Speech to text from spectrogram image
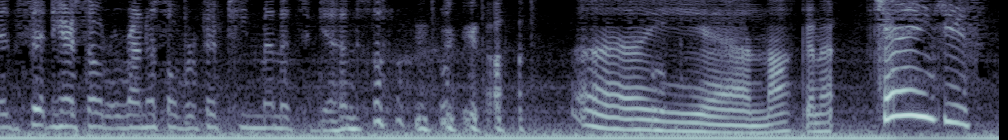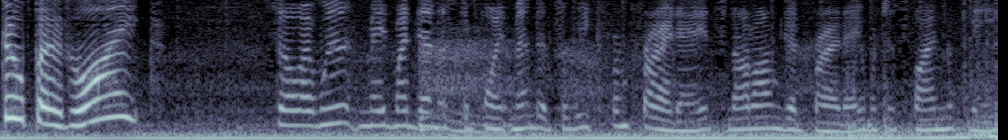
it's sitting here so it'll run us over 15 minutes again. yeah. Uh, yeah, not gonna change, you stupid light! So I went and made my dentist appointment. It's a week from Friday. It's not on Good Friday, which is fine with me.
